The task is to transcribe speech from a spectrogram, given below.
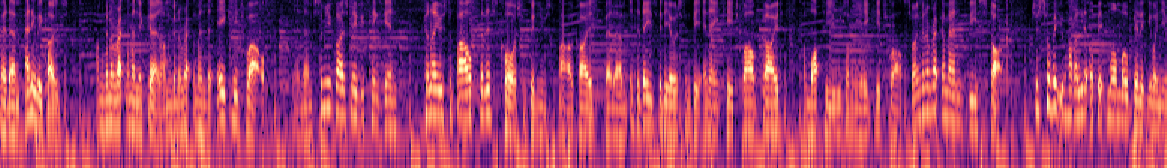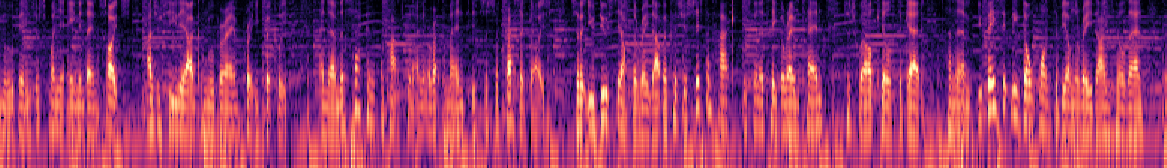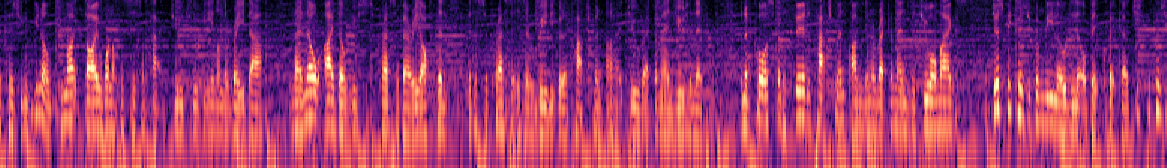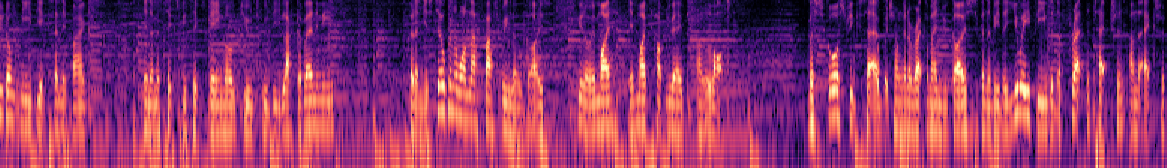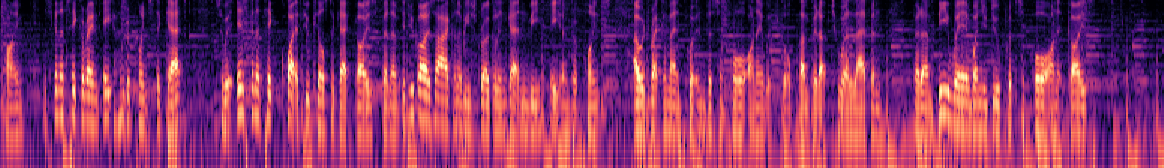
but um, anyway guys I'm going to recommend a gun. I'm going to recommend the AK-12 and um, some of you guys may be thinking can I use the Bal for this course? You can use the Bal guys, but um, in today's video it's going to be an AK-12 guide and what to use on the AK-12. So I'm going to recommend the stock just so that you have a little bit more mobility when you're moving, just when you're aiming down sights. As you see there, I can move around pretty quickly. And um, the second attachment I'm going to recommend is the suppressor, guys, so that you do stay off the radar, because your system hack is going to take around 10 to 12 kills to get, and um, you basically don't want to be on the radar until then, because you you know you might die one off a system hack due to being on the radar. And I know I don't use the suppressor very often, but the suppressor is a really good attachment, and I do recommend using it. And of course, for the third attachment, I'm going to recommend the dual mags, just because you can reload a little bit quicker, just because you don't need the extended mags in a 6v6 game mode due to the lack of enemies. But um, you're still going to want that fast reload, guys. You know, it might it might help you out a lot the score streak setup, which I'm going to recommend you guys, is going to be the UAV with the threat detection and the extra time. It's going to take around 800 points to get, so it is going to take quite a few kills to get, guys. But um, if you guys are going to be struggling getting the 800 points, I would recommend putting the support on it, which will bump it up to 11. But um, beware when you do put support on it, guys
